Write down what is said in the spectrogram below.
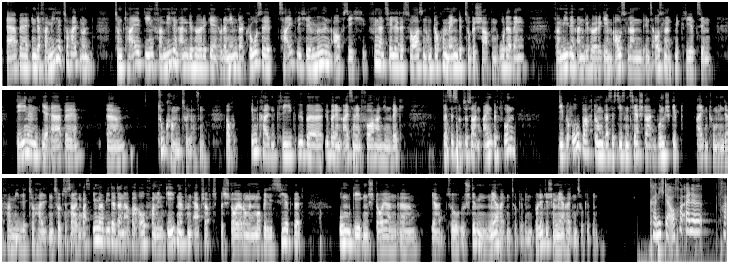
Erbe in der Familie zu halten. Und zum Teil gehen Familienangehörige oder nehmen da große zeitliche Mühen auf sich, finanzielle Ressourcen, um Dokumente zu beschaffen. Oder wenn Familienangehörige im Ausland, ins Ausland migriert sind, denen ihr Erbe äh, zukommen zu lassen. Auch im Kalten Krieg über, über den Eisernen Vorhang hinweg das ist sozusagen ein Befund. Die Beobachtung, dass es diesen sehr starken Wunsch gibt, Eigentum in der Familie zu halten, sozusagen, was immer wieder dann aber auch von den Gegnern von Erbschaftsbesteuerungen mobilisiert wird, um gegen Steuern äh, ja, zu stimmen, Mehrheiten zu gewinnen, politische Mehrheiten zu gewinnen. Kann ich da auch eine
